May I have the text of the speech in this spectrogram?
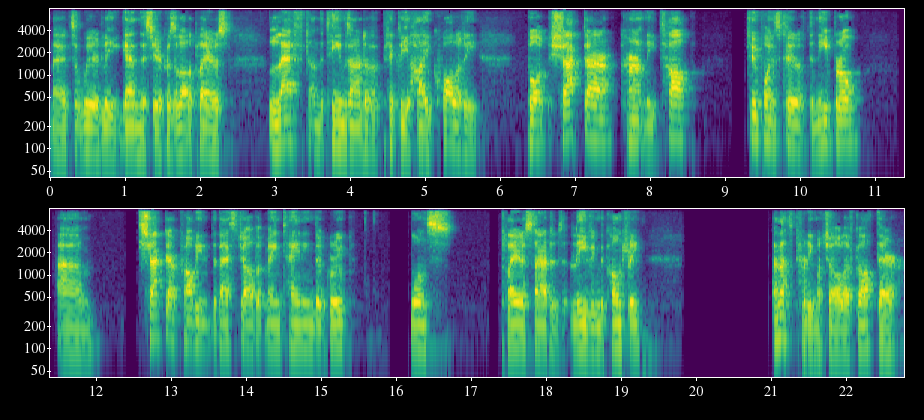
Now it's a weird league again this year because a lot of players left and the teams aren't of a particularly high quality. But Shakhtar currently top, two points clear of Dnipro. Um, Shakhtar probably did the best job at maintaining the group once players started leaving the country. And that's pretty much all I've got there.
